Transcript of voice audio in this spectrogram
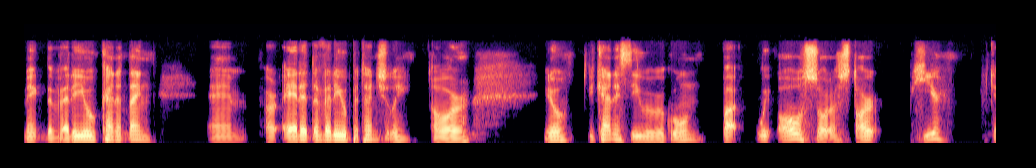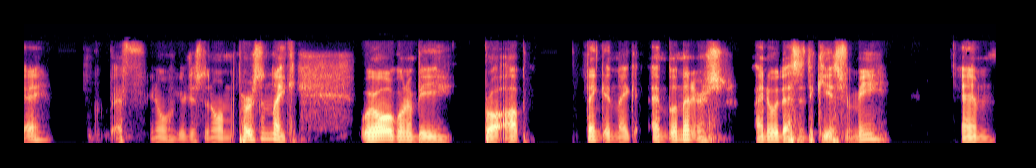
make the video kind of thing, um, or edit the video potentially, or you know, you kind of see where we're going. But we all sort of start here. Okay, if you know you're just a normal person, like we're all going to be brought up thinking like implementers. I know this is the case for me. Um,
